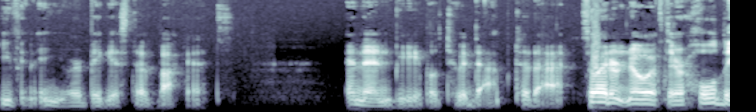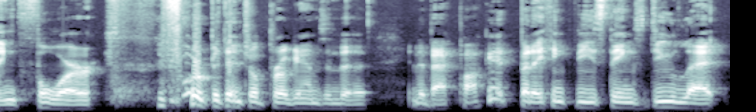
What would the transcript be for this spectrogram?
even in your biggest of buckets and then be able to adapt to that. So I don't know if they're holding four four potential programs in the in the back pocket, but I think these things do let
